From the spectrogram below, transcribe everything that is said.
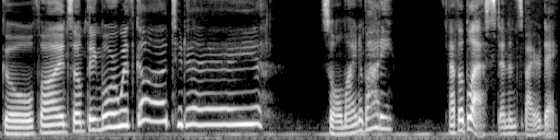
go find something more with God today. Soul, mind, and body. Have a blessed and inspired day.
